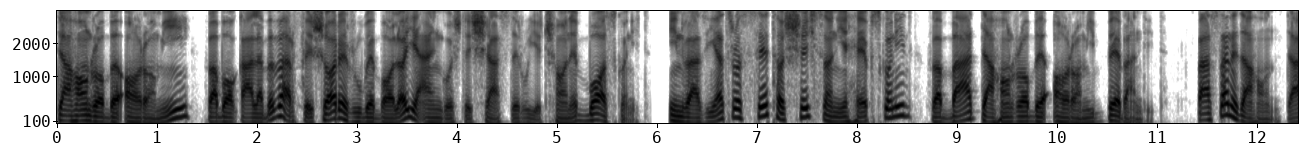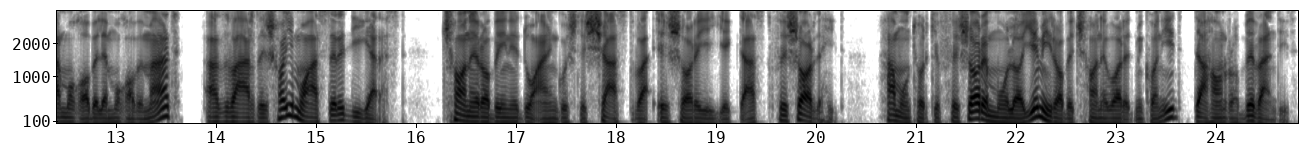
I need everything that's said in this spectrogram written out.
دهان را به آرامی و با غلبه بر فشار رو به بالای انگشت شست روی چانه باز کنید. این وضعیت را 3 تا 6 ثانیه حفظ کنید و بعد دهان را به آرامی ببندید. بستن دهان در مقابل مقاومت از ورزش های مؤثر دیگر است. چانه را بین دو انگشت شست و اشاره یک دست فشار دهید. همانطور که فشار ملایمی را به چانه وارد می کنید، دهان را ببندید.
